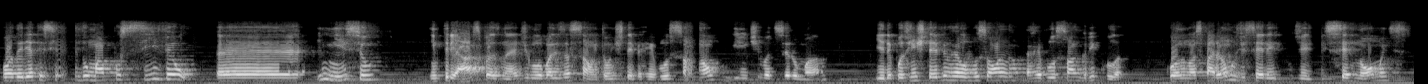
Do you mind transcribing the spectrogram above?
poderia ter sido uma possível é, início, entre aspas, né, de globalização. Então, a gente teve a revolução cognitiva do ser humano, e depois a gente teve a revolução, a revolução agrícola, quando nós paramos de ser, de, de ser nômades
